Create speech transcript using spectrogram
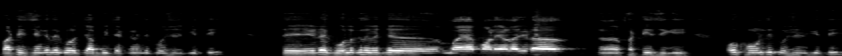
ਪਾਠੀ ਸਿੰਘ ਦੇ ਕੋਲ ਚਾਬੀ ਚੱਕਣ ਦੀ ਕੋਸ਼ਿਸ਼ ਕੀਤੀ ਤੇ ਜਿਹੜੇ ਗੋਲਕ ਦੇ ਵਿੱਚ ਮਾਇਆ ਪਾਣੇ ਵਾਲਾ ਜਿਹੜਾ ਫੱਟੀ ਸੀਗੀ ਉਹ ਖੋਣ ਦੀ ਕੋਸ਼ਿਸ਼ ਕੀਤੀ।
